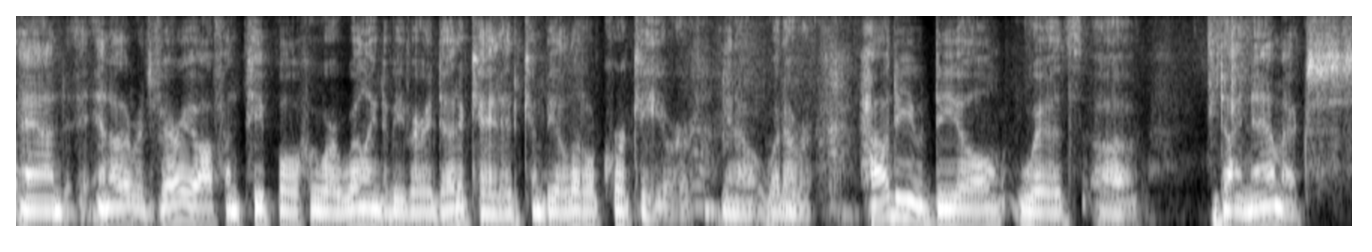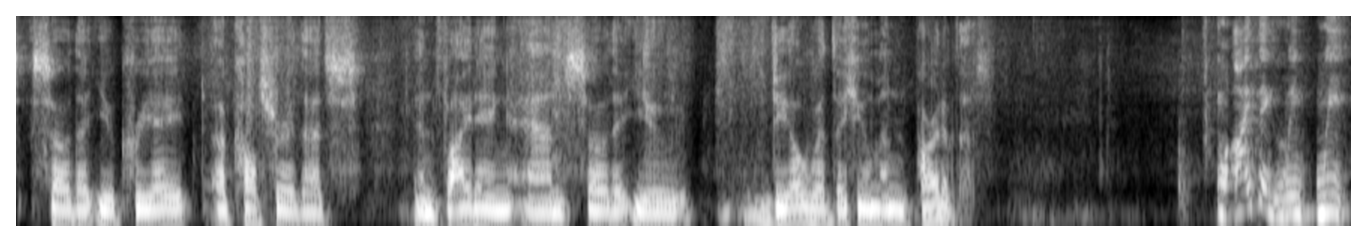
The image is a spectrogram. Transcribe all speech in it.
and in other words, very often people who are willing to be very dedicated can be a little quirky or, you know, whatever. How do you deal with uh, dynamics so that you create a culture that's inviting and so that you deal with the human part of this? Well, I think we, we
